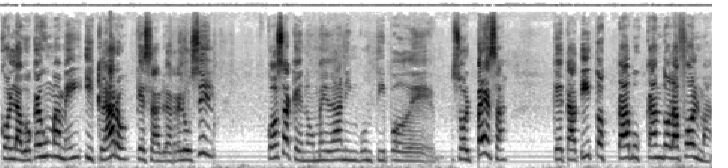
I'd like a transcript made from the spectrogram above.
Con la boca es un mamey y claro que salió a relucir cosa que no me da ningún tipo de sorpresa, que Tatito está buscando la forma,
